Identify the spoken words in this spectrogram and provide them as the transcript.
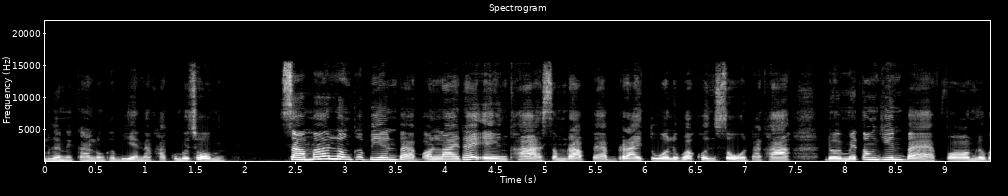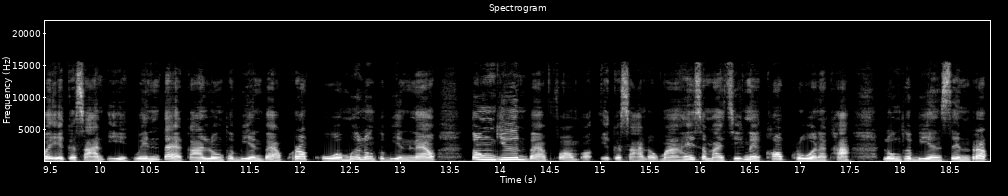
เรือนในการลงทะเบียนนะคะ คุณผู้ชม สามารถลงทะเบียนแบบออนไลน์ได้เองค่ะสำหรับแบบรายตัวหรือว่าคนโสดนะคะ โดยไม่ต้องยื่นแบบฟอร์ม หรือว่าเอกสารอีกเว้นแต่การลงทะเบียนแบบครอบครัวเมื่อลงทะเบียนแล้ว ต้องยื่นแบบฟอร์มเอกสารออกมาให้สมาชิกในครอบครัวนะคะ ลงทะเบียนเซ็นรับ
